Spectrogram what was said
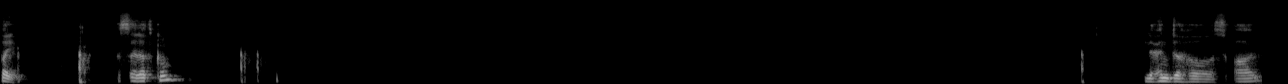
طيب. اسئلتكم اللي عنده سؤال.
